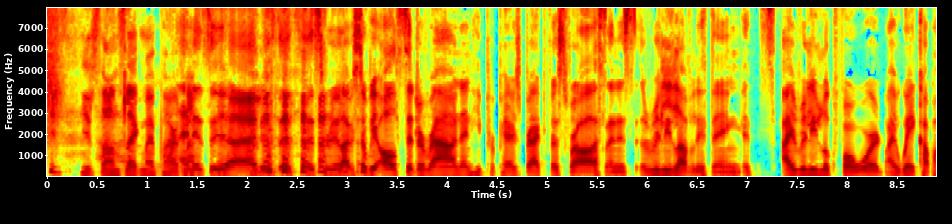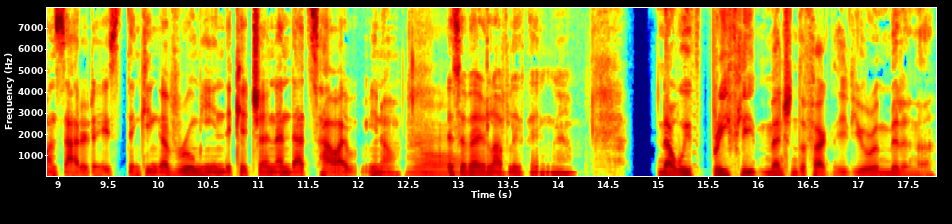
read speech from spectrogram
he sounds like my um, partner. And it's yeah, and it's, it's, it's really lovely. So we all sit around and he prepares breakfast for us, and it's a really lovely thing. It's I really look forward. I wake up on Saturdays thinking of Rumi in the kitchen, and that's how I you know Aww. it's a very lovely thing. Yeah. Now we've briefly mentioned the fact that you're a milliner,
